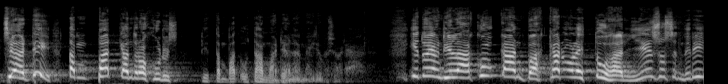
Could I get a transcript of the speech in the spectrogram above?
Jadi tempatkan roh kudus di tempat utama dalam hidup saudara. Itu yang dilakukan bahkan oleh Tuhan Yesus sendiri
